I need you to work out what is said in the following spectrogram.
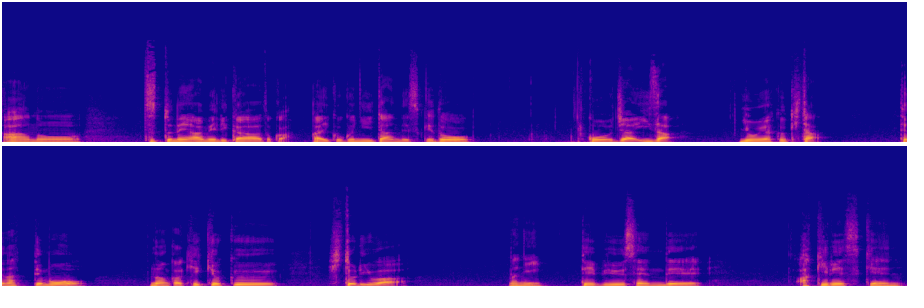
あの、ずっとね、アメリカとか外国にいたんですけど、こう、じゃあいざ、ようやく来たってなっても、なんか結局、一人は何、デビュー戦でアキレス腱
